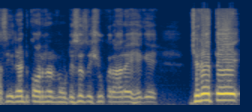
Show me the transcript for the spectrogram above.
ਅਸੀਂ ਰੈੱਡ ਕਾਰਨਰ ਨੋਟਿਸਸ ਇਸ਼ੂ ਕਰਾ ਰਹੇ ਹੈਗੇ, ਜਿਹੜੇ ਤੇ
